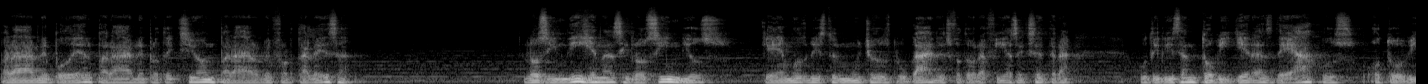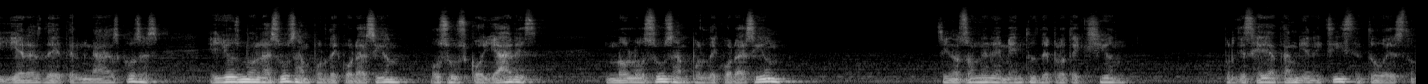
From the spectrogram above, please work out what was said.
para darle poder, para darle protección, para darle fortaleza los indígenas y los indios, que hemos visto en muchos lugares, fotografías, etc., utilizan tobilleras de ajos o tobilleras de determinadas cosas. Ellos no las usan por decoración, o sus collares no los usan por decoración, sino son elementos de protección, porque es que también existe todo esto.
